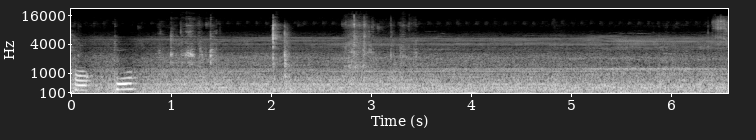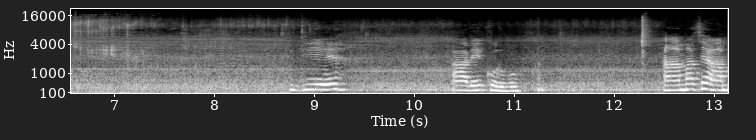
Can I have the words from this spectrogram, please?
শক্ত। দিয়ে আর এ করব। আম আছে, আম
